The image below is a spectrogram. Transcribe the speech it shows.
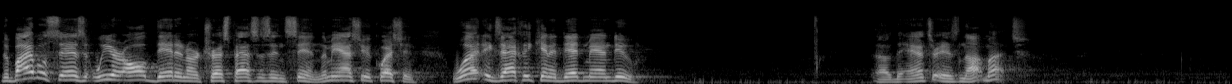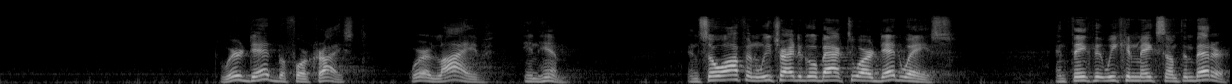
The Bible says that we are all dead in our trespasses and sin. Let me ask you a question. What exactly can a dead man do? Uh, the answer is not much. We're dead before Christ, we're alive in Him. And so often we try to go back to our dead ways and think that we can make something better.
